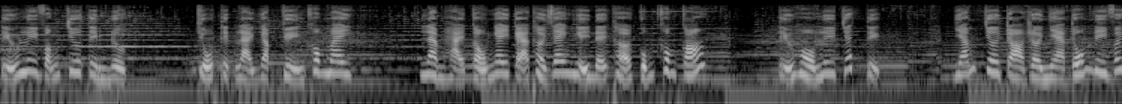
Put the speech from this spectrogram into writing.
Tiểu Ly vẫn chưa tìm được. Chủ tịch lại gặp chuyện không may. Làm hại cậu ngay cả thời gian nghỉ để thở cũng không có. Tiểu Hồ Ly chết tiệt. Dám chơi trò rời nhà trốn đi với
